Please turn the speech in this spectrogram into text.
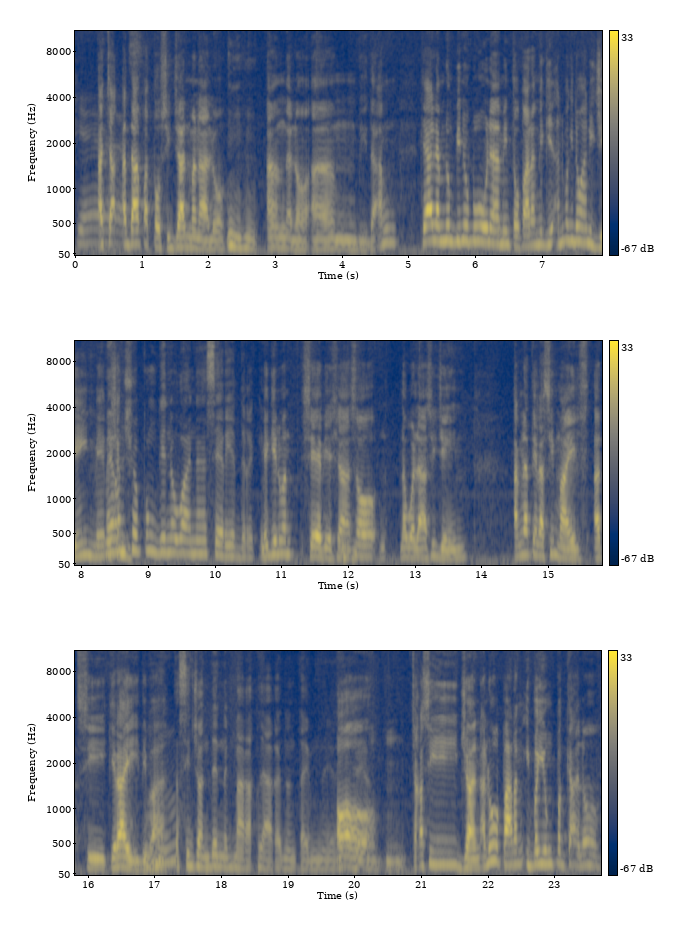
Yes. at saka dapat to si John Manalo. Ang ano, ang bida. Ang kaya lang nung binubuo namin to, parang may, ano ba ginawa ni Jane? Meron, Meron siyang, siya pong ginawa na serye direct. may ginawang serye siya. So n- nawala si Jane. Ang natira si Miles at si Kiray, di ba? Tapos si John din nagmaraklara nung time na yun. Oo. Kaya- Mm. Tsaka si John, ano, parang iba yung pagkaano.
